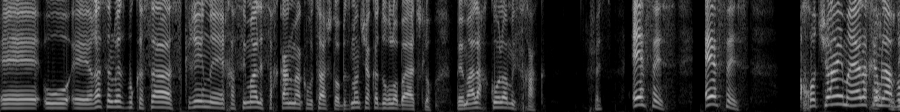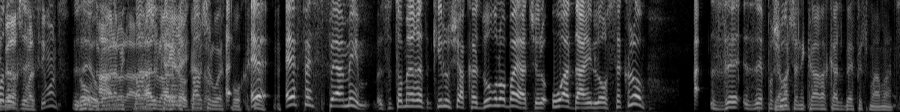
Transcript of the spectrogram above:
אה, הוא, אה, ראסל ווסטבוק עשה סקרין אה, חסימה לשחקן מהקבוצה שלו, בזמן שהכדור לא ביד שלו, במהלך כל המשחק. אפס. אפס, אפס. חודשיים היה לכם הוא לעבוד דיבר על עכשיו זה. על סימונס? לא, זהו. הוא דיבר אה, על לא, המספר לא, על שלו, כאלה. על המספר של ווסטבוק. אה, אפס פעמים. זאת אומרת, כאילו שהכדור לא ביד שלו, הוא עדיין לא עושה כלום. אה, זה, זה זה פשוט... מה שנקרא רכז באפס מאמץ.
